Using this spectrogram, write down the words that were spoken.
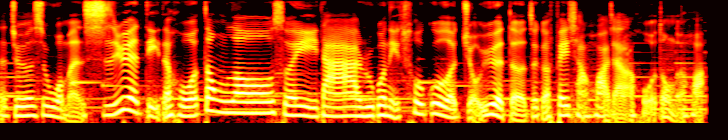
那就是我们十月底的活动喽。所以大家，如果你错过了九月的这个非常画家的活动的话，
